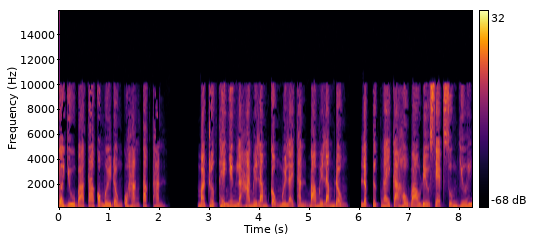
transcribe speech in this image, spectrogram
cho dù bà ta có mười đồng của hàng tắc thành, mà trước thế nhưng là hai mươi lăm cộng mười lại thành ba mươi lăm đồng, lập tức ngay cả hầu bao đều xẹp xuống dưới,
